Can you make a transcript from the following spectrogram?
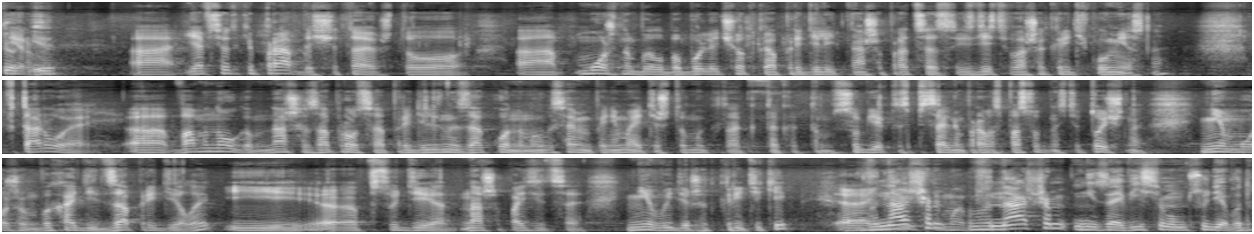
Первое. А, я все-таки правда считаю, что а, можно было бы более четко определить наши процессы, и здесь ваша критика уместна. Второе. А, во многом наши запросы определены законом, и вы сами понимаете, что мы, так, так как там, субъекты специальной правоспособности, точно не можем выходить за пределы, и э, в суде наша позиция не выдержит критики. Э, в нашем, мы... в нашем независимом суде. Вот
